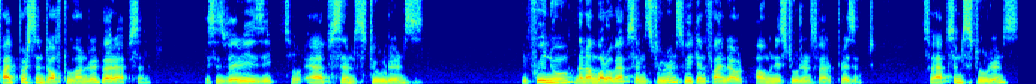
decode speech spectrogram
5% of 200 were absent. This is very easy. So absent students, if we know the number of absent students, we can find out how many students were present. So absent students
